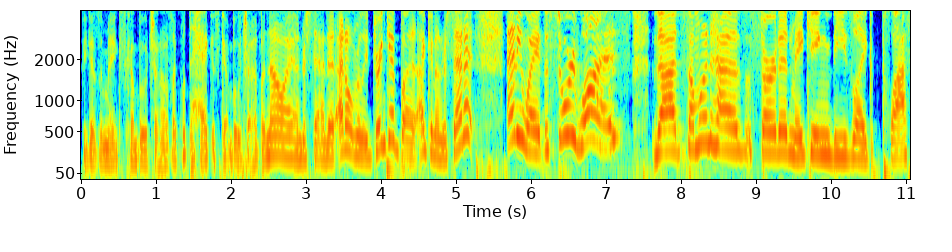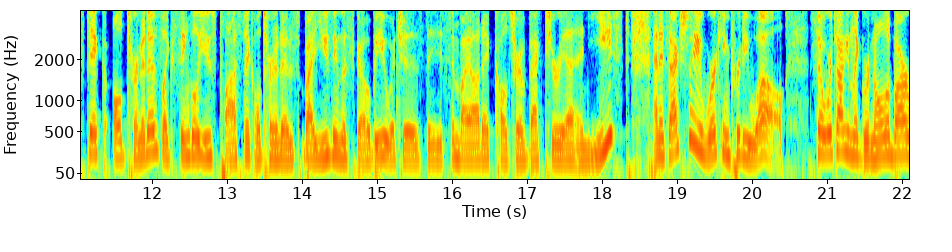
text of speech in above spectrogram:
because it makes kombucha. And I was like, what the heck is kombucha? But now I understand it. I don't really drink it, but I can understand it. Anyway, the story was that someone has started making these like plastic alternatives, like single use plastic alternatives by using the SCOBY, which is the symbiotic culture of bacteria and yeast. And it's actually working pretty well. So we're talking like granola bar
